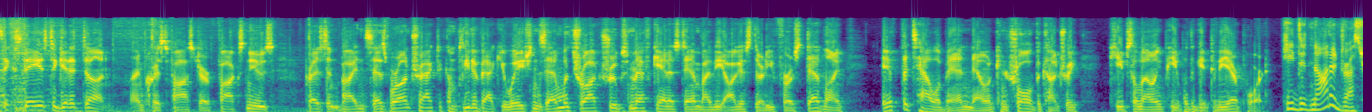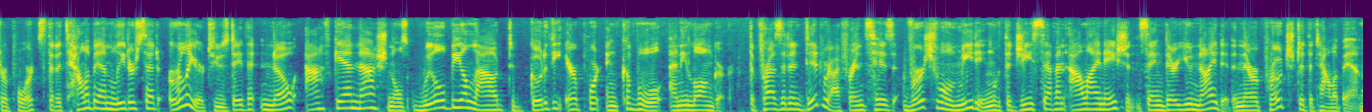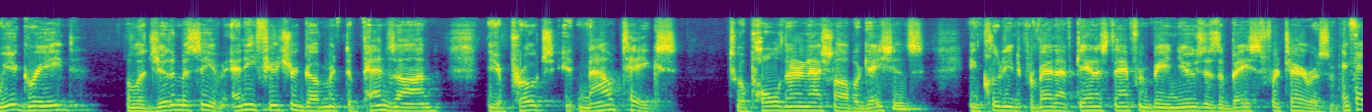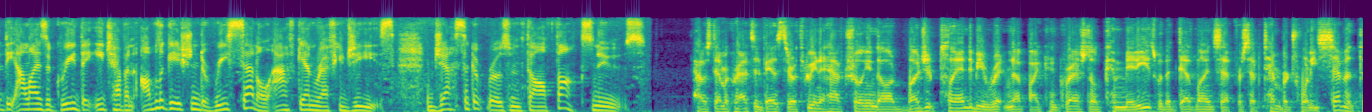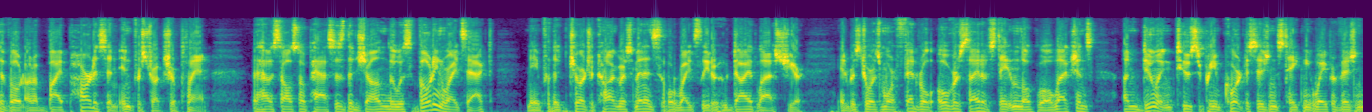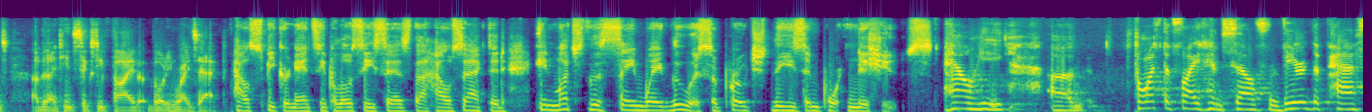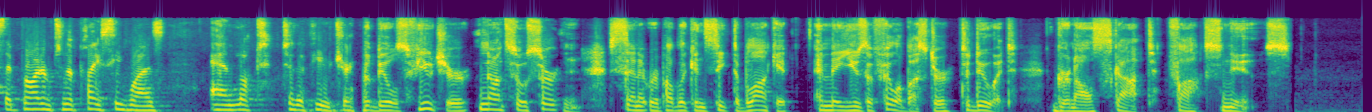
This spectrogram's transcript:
Six days to get it done. I'm Chris Foster, Fox News. President Biden says we're on track to complete evacuations and withdraw troops from Afghanistan by the August 31st deadline if the Taliban, now in control of the country, keeps allowing people to get to the airport. He did not address reports that a Taliban leader said earlier Tuesday that no Afghan nationals will be allowed to go to the airport in Kabul any longer. The president did reference his virtual meeting with the G7 ally nations, saying they're united in their approach to the Taliban. We agreed the legitimacy of any future government depends on the approach it now takes to uphold international obligations, including to prevent Afghanistan from being used as a base for terrorism. And said the allies agreed they each have an obligation to resettle Afghan refugees. Jessica Rosenthal, Fox News. House Democrats advanced their $3.5 trillion budget plan to be written up by congressional committees with a deadline set for September 27th to vote on a bipartisan infrastructure plan. The House also passes the John Lewis Voting Rights Act, named for the Georgia congressman and civil rights leader who died last year. It restores more federal oversight of state and local elections, undoing two Supreme Court decisions taking away provisions of the 1965 Voting Rights Act. House Speaker Nancy Pelosi says the House acted in much the same way Lewis approached these important issues. How he um, fought the fight himself, revered the past that brought him to the place he was and looked to the future. The bill's future, not so certain. Senate Republicans seek to block it and may use a filibuster to do it. Gernal Scott, Fox News.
